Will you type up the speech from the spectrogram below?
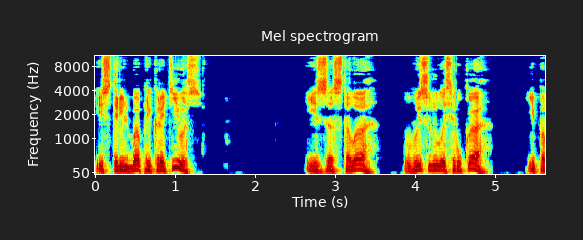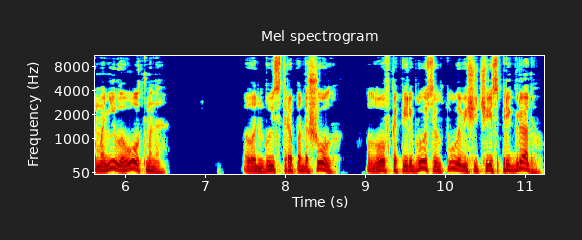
и стрельба прекратилась. Из-за стола высунулась рука и поманила Олтмана. Он быстро подошел, ловко перебросил туловище через преграду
